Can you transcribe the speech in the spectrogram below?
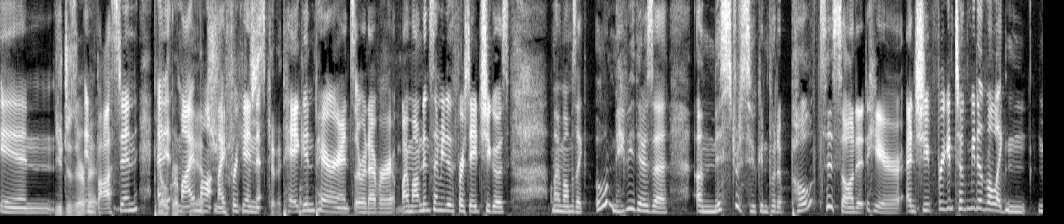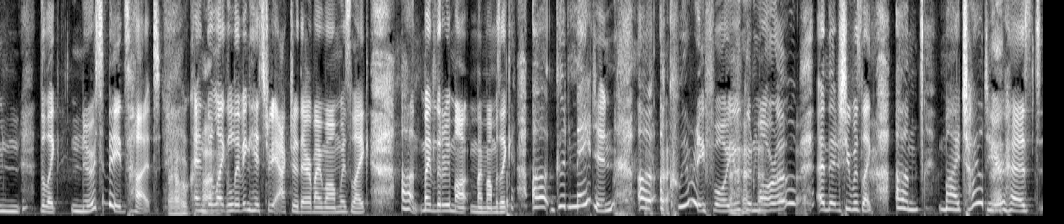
in You deserve in it. Boston, and Pilgrim my mom, my freaking pagan parents or whatever. My mom didn't send me to the first aid. She goes, my mom was like, "Oh, maybe there's a a mistress who can put a poultice on it here," and she freaking took me to the like the like nursemaid's hut, Oh, and the like living history actor there. My mom was like, uh, my literally mom, my mom was like, uh, "Good maiden, uh, a query for you. Good morrow," and then she was like, um, "My child here has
